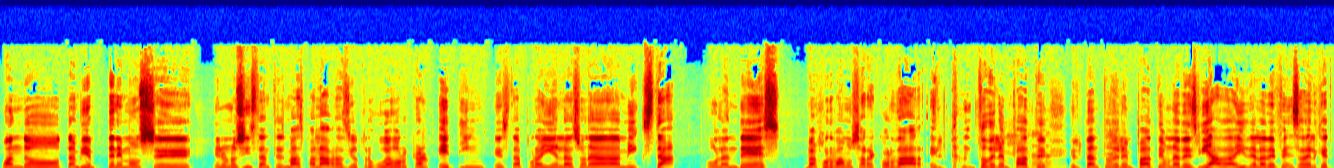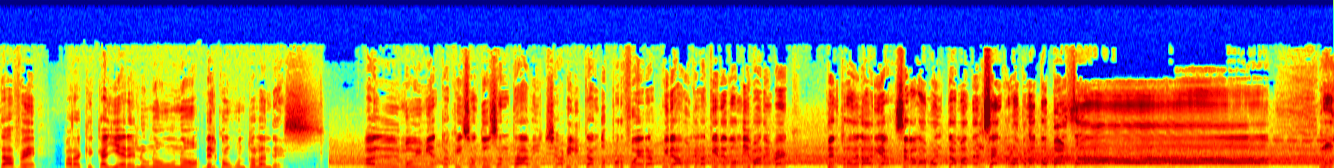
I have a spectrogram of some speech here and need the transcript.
cuando también tenemos eh, en unos instantes más palabras de otro jugador, Carl Etting, está por ahí en la zona mixta, holandés. Mejor vamos a recordar el tanto del empate, el tanto del empate, una desviada ahí de la defensa del Getafe para que cayera el 1-1 del conjunto holandés. Al movimiento que hizo Dusan Tadic, habilitando por fuera. Cuidado que la tiene Don Ivanovec. Dentro del área, se da la vuelta, más del centro, la pelota pasa. ¡Gol!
